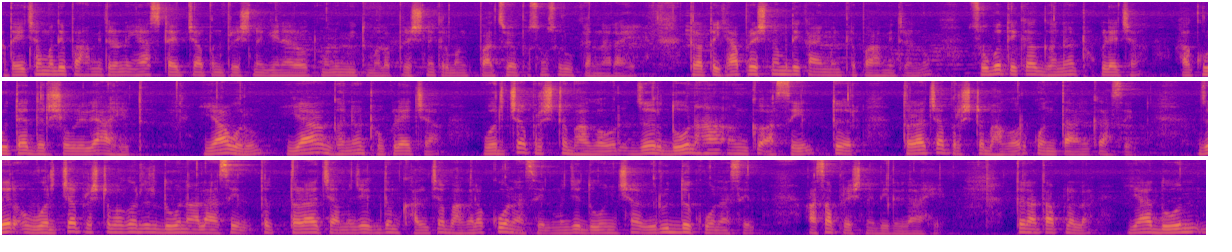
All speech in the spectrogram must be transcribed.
आता याच्यामध्ये पहा मित्रांनो ह्याच टाईपचे आपण प्रश्न घेणार आहोत म्हणून मी तुम्हाला प्रश्न क्रमांक पाचव्यापासून सुरू करणार आहे. तर आता ह्या प्रश्नामध्ये काय म्हटलं पहा मित्रांनो सोबत एका घन ठोकळ्याच्या आकृत्या दर्शवलेल्या आहेत. यावरून या घन ठोकळ्याच्या वरच्या पृष्ठभागावर जर दोन हा अंक असेल तर तळाच्या पृष्ठभागावर कोणता अंक असेल? जर वरच्या पृष्ठभागावर जर दोन आला असेल तर तळाच्या म्हणजे एकदम खालच्या भागाला कोण असेल? म्हणजे दोनच्या विरुद्ध कोण असेल? असा प्रश्न दिलेला आहे. तर आता आपल्याला या दोन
